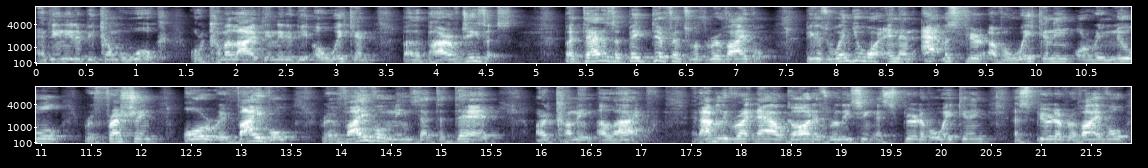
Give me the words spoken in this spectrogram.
and they need to become woke or come alive. They need to be awakened by the power of Jesus. But that is a big difference with revival because when you are in an atmosphere of awakening or renewal, refreshing or revival, revival means that the dead are coming alive. And I believe right now God is releasing a spirit of awakening, a spirit of revival,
